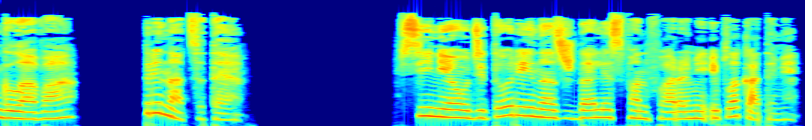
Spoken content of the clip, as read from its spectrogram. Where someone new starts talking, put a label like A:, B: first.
A: Глава 13 В синей аудитории нас ждали с фанфарами и плакатами.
